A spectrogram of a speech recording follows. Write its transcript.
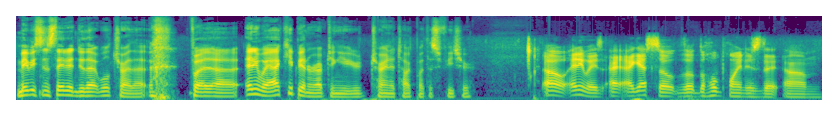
maybe since they didn't do that, we'll try that. but uh, anyway, I keep interrupting you. You're trying to talk about this feature. Oh, anyways, I, I guess so. The, the whole point is that um,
